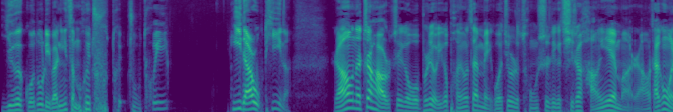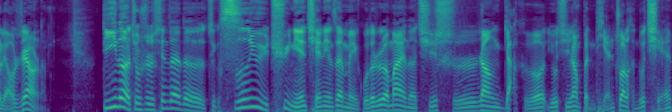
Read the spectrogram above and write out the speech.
一个国度里边，你怎么会主推主推 1.5T 呢？然后呢，正好这个我不是有一个朋友在美国，就是从事这个汽车行业嘛。然后他跟我聊是这样的：第一呢，就是现在的这个思域去年前年在美国的热卖呢，其实让雅阁，尤其让本田赚了很多钱。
